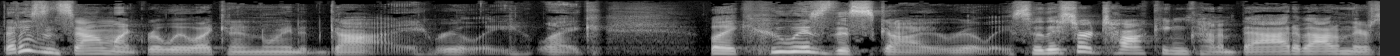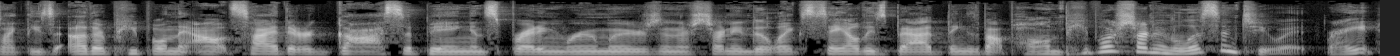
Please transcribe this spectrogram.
That doesn't sound like really like an anointed guy, really. Like like who is this guy really? So they start talking kind of bad about him. There's like these other people on the outside that are gossiping and spreading rumors and they're starting to like say all these bad things about paul and people are starting to listen to it right?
